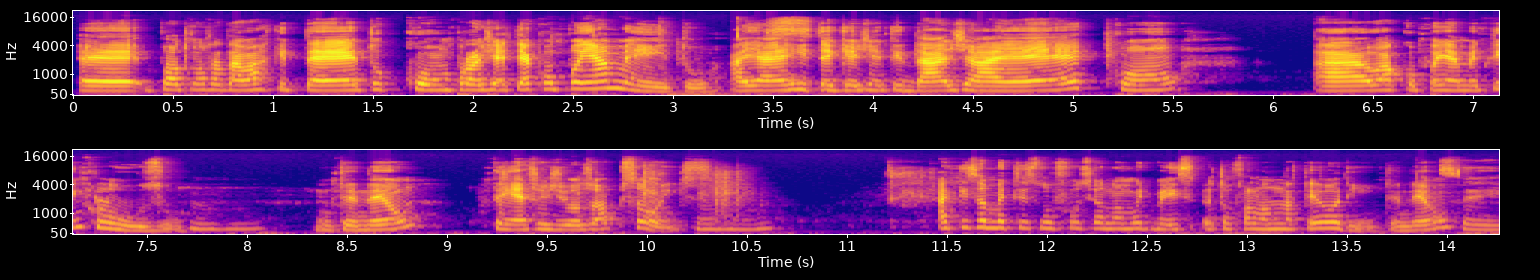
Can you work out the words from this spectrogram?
é, pode contratar o arquiteto com projeto e acompanhamento. Aí a RT que a gente dá já é com ah, o acompanhamento incluso, Uhum. entendeu? Tem essas duas opções. Uhum. Aqui somente isso não funciona muito bem. Eu tô falando na teoria, entendeu? Sei.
